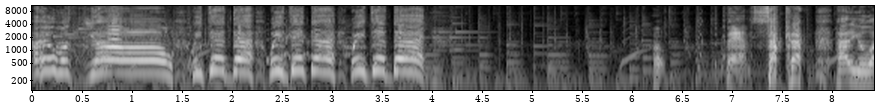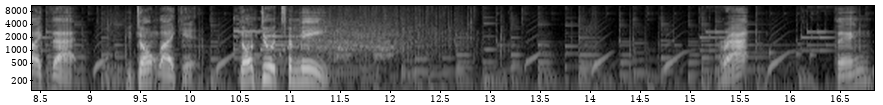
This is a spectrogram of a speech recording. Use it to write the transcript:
I almost. Yo! We did that! We did that! We did that! Oh, bam, sucker! How do you like that? You don't like it. Don't do it to me. Brat thing.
